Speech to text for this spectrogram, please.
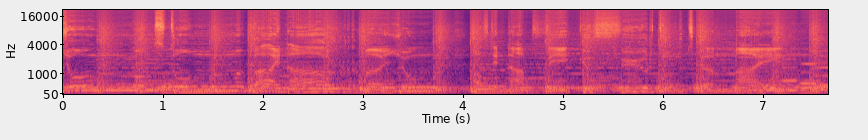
jung und dumm, war ein armer Jung, auf den Abweg geführt und gemein.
